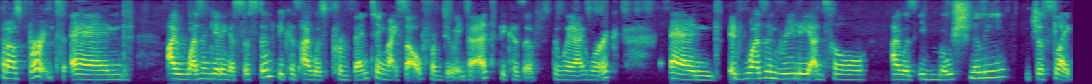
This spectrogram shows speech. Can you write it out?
but I was burnt. And I wasn't getting assistant because I was preventing myself from doing that because of the way I work. And it wasn't really until I was emotionally just like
